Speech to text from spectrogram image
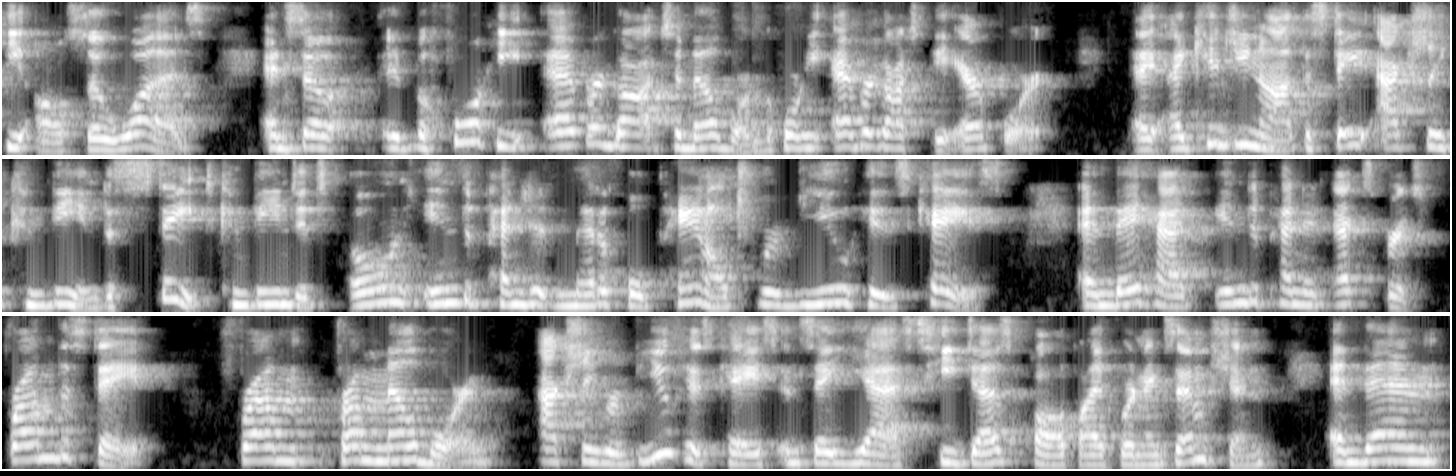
he also was. And so eh, before he ever got to Melbourne, before he ever got to the airport, I, I, kid you not, the state actually convened, the state convened its own independent medical panel to review his case and they had independent experts from the state, from from Melbourne, actually review his case and say yes, he does qualify for an exemption. And then,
